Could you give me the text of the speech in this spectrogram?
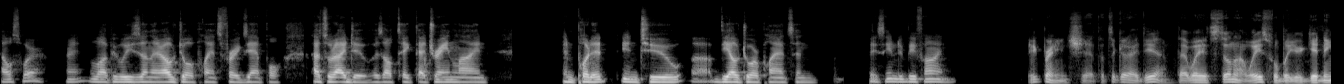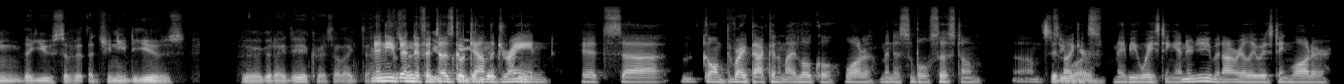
elsewhere? Right. A lot of people use it on their outdoor plants, for example. That's what I do. Is I'll take that drain line and put it into uh, the outdoor plants, and they seem to be fine. Big brain shit. That's a good idea. That way it's still not wasteful, but you're getting the use of it that you need to use. Very good idea, Chris. I like that. and even if it does go down the drain, it's uh, going right back into my local water municipal system. Um, City so I water. guess maybe wasting energy, but not really wasting water.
